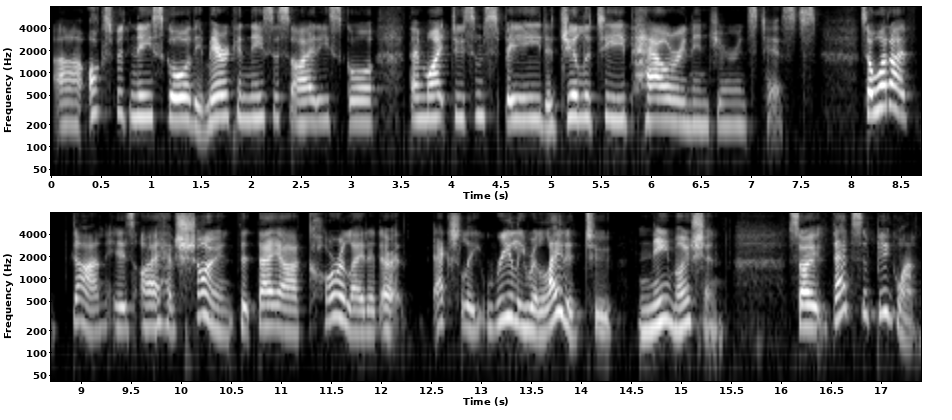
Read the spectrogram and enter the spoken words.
uh, Oxford Knee Score, the American Knee Society score. They might do some speed, agility, power, and endurance tests. So, what I've done is I have shown that they are correlated, or actually really related to knee motion. So, that's a big one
